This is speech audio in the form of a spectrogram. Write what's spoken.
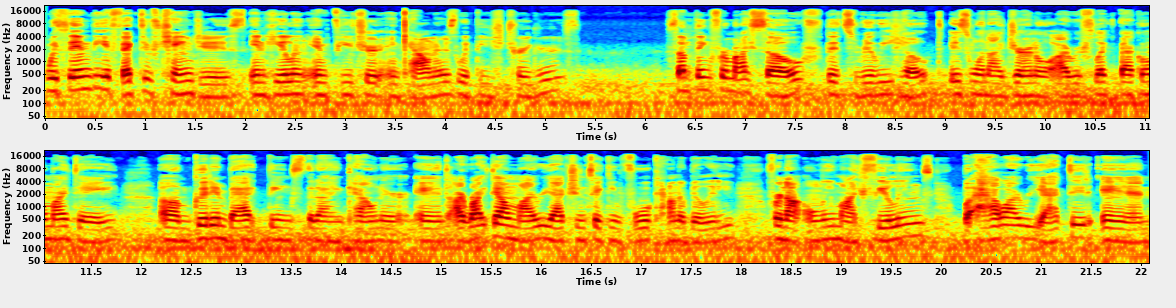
Within the effective changes in healing in future encounters with these triggers something for myself that's really helped is when i journal i reflect back on my day um, good and bad things that i encounter and i write down my reaction taking full accountability for not only my feelings but how i reacted and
